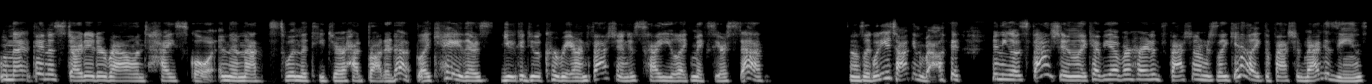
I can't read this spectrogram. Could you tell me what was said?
And that kind of started around high school. And then that's when the teacher had brought it up like, hey, there's, you could do a career in fashion, just how you like mix your stuff. I was like, what are you talking about? And he goes, fashion. Like, have you ever heard of fashion? I'm just like, yeah, like the fashion magazines.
